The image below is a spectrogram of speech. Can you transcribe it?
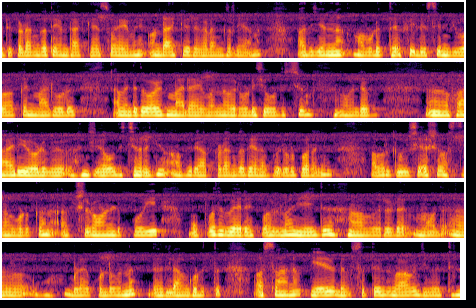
ഒരു കടങ്കഥ ഉണ്ടാക്കിയ സ്വയമേ ഉണ്ടാക്കിയ ഒരു കടങ്കഥയാണ്. അത് ചെന്ന് അവിടുത്തെ ഫിലിസ്തീൻ യുവാക്കന്മാരോട് അവന്റെ തോഴന്മാരായി വന്നവരോട് ചോദിച്ചു. അവന്റെ ഭാര്യയോട് ചോദിച്ചറിഞ്ഞു. അവർ ആ കടങ്കഥയുടെ പൊരുൾ പറഞ്ഞു. അവർക്ക് വിശേഷ വസ്ത്രം കൊടുക്കാൻ അക്ഷലോണിൽ പോയി മുപ്പത് പേരെ കൊള്ള ചെയ്ത് അവരുടെ മുത ഇവിടെ കൊണ്ടുവന്ന് ഇതെല്ലാം കൊടുത്ത് അവസാനം ഏഴ് ദിവസത്തെ വിവാഹ ജീവിതത്തിൽ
